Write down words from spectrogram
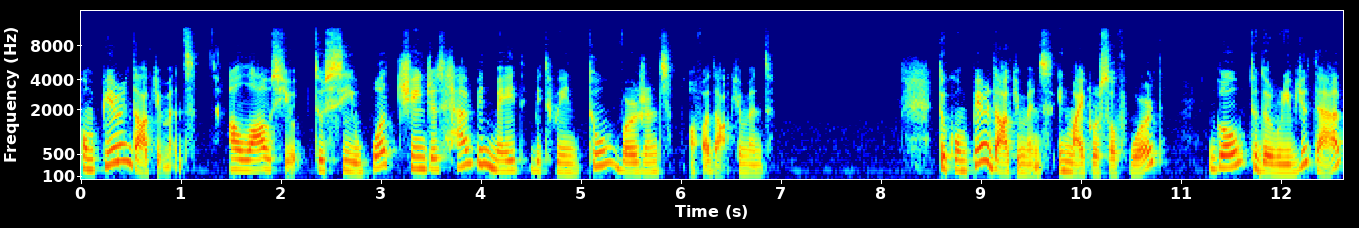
Comparing documents allows you to see what changes have been made between two versions of a document. To compare documents in Microsoft Word, go to the Review tab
